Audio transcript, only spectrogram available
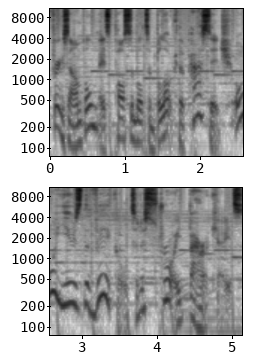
For example, it's possible to block the passage or use the vehicle to destroy barricades.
